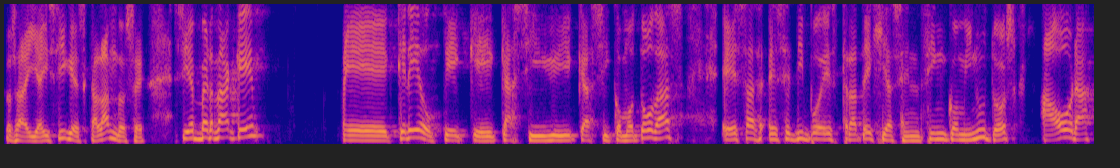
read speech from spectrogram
O sea, y ahí sigue escalándose. Si es verdad que eh, creo que, casi, casi como todas, ese tipo de estrategias en cinco minutos, ahora,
